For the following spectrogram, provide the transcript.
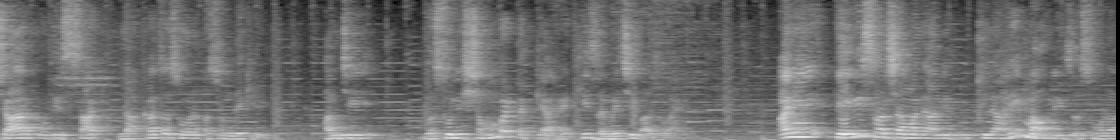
चार कोटी साठ लाखाचं सोनं असून देखील आमची वसुली शंभर टक्के आहे ही जमेची बाजू आहे. आणि तेवीस वर्षामध्ये आम्ही कुठल्याही माऊलीचं सोनं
